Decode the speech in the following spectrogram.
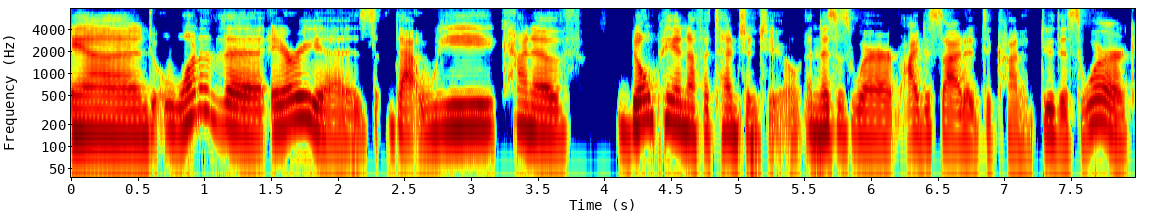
And one of the areas that we kind of don't pay enough attention to, and this is where I decided to kind of do this work,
